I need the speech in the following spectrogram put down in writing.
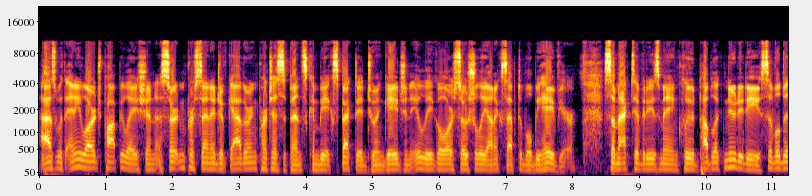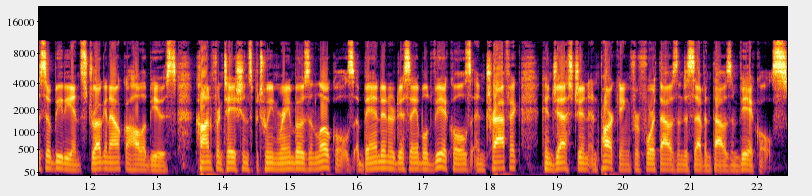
As with any large population, a certain percentage of gathering participants can be expected to engage in illegal or socially unacceptable behavior. Some activities may include public nudity, civil disobedience, drug and alcohol abuse, confrontations between rainbows and locals, abandoned or disabled vehicles, and traffic, congestion, and parking for 4,000 to 7,000 vehicles.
